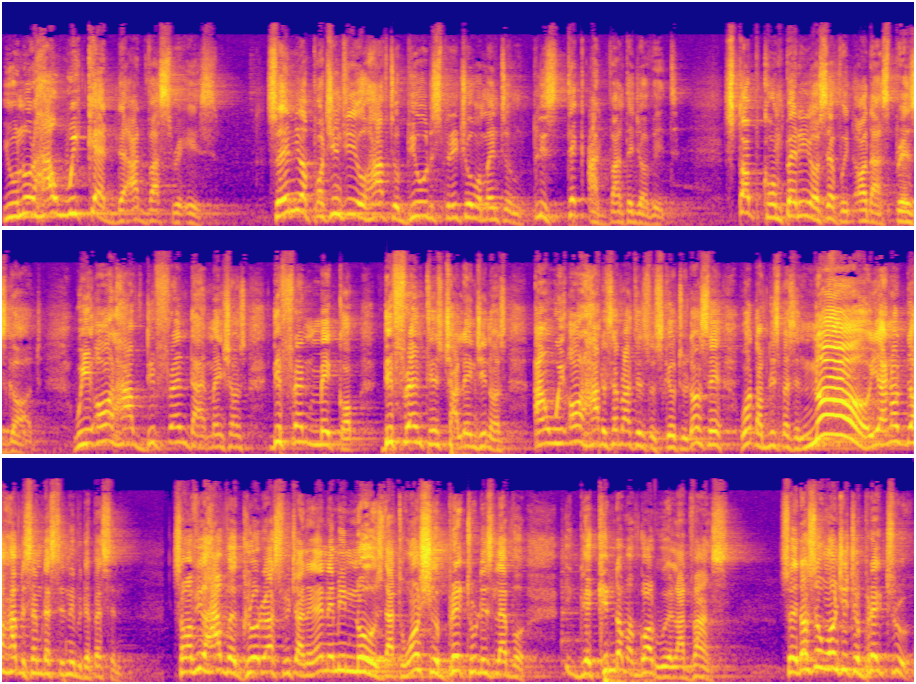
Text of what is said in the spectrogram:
You know how wicked the adversary is. So, any opportunity you have to build spiritual momentum, please take advantage of it. Stop comparing yourself with others. Praise God. We all have different dimensions, different makeup, different things challenging us, and we all have several things to scale to. Don't say, What of this person? No, you are not, don't have the same destiny with the person. Some of you have a glorious future, and the enemy knows that once you break through this level, the kingdom of God will advance. So he doesn't want you to break through.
